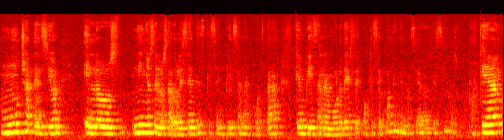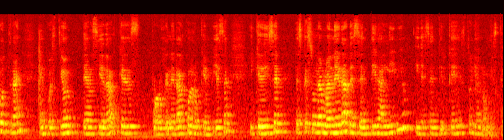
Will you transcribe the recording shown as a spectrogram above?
mucha atención en los niños, en los adolescentes que se empiezan a cortar, que empiezan a morderse o que se ponen demasiado agresivos, porque algo traen en cuestión de ansiedad, que es por lo general con lo que empieza, y que dicen es que es una manera de sentir alivio y de sentir que esto ya no me esté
